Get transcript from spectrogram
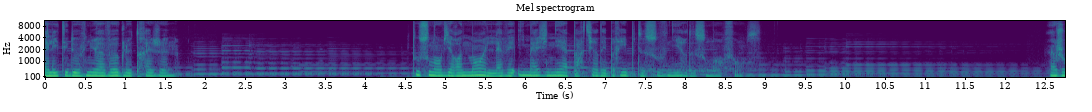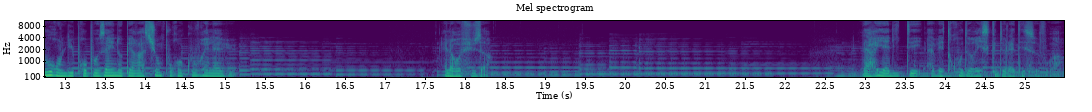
Elle était devenue aveugle très jeune. Tout son environnement, elle l'avait imaginé à partir des bribes de souvenirs de son enfance. Un jour, on lui proposa une opération pour recouvrer la vue. Elle refusa. La réalité avait trop de risques de la décevoir.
